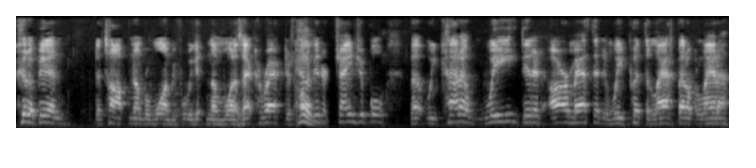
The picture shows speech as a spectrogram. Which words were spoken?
could have been the top number one before we get to number one. Is that correct? They're kind Oh. of interchangeable, but we kind of we did it our method, and we put the last Battle of Atlanta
